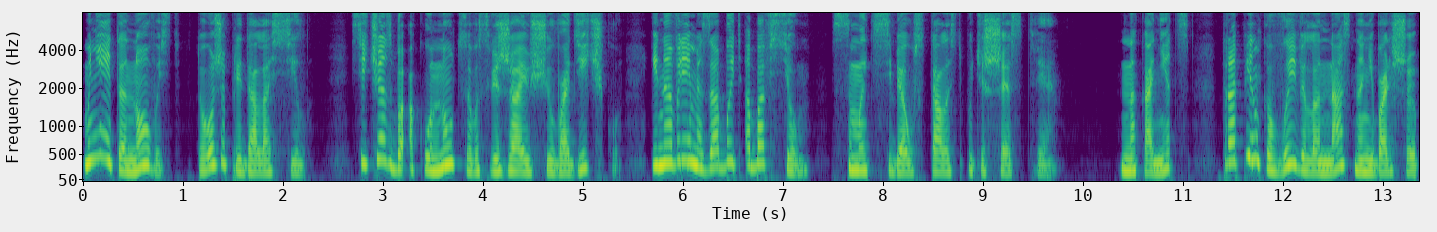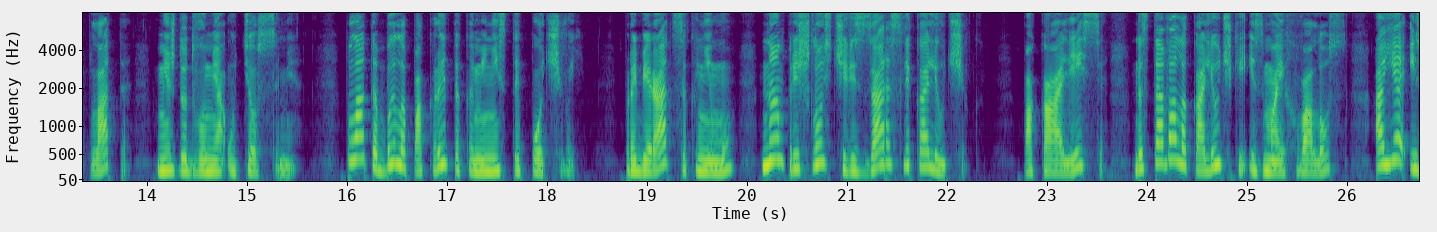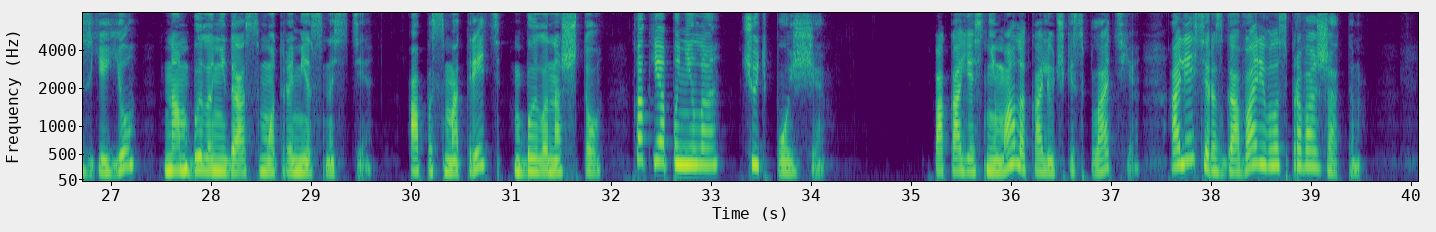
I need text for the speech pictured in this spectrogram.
Мне эта новость тоже придала сил. Сейчас бы окунуться в освежающую водичку и на время забыть обо всем, смыть с себя усталость путешествия. Наконец, тропинка вывела нас на небольшое плато между двумя утесами. Плато было покрыто каменистой почвой. Пробираться к нему нам пришлось через заросли колючек. Пока Олеся доставала колючки из моих волос, а я из ее, нам было не до осмотра местности. А посмотреть было на что, как я поняла, чуть позже. Пока я снимала колючки с платья, Олеся разговаривала с провожатым.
